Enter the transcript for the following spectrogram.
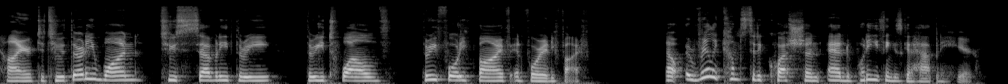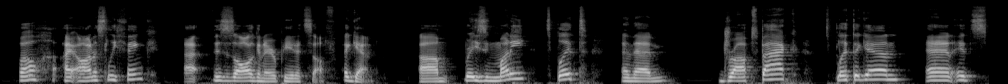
higher to 231 273 312 345 and 485 now it really comes to the question ed what do you think is going to happen here? Well i honestly think that this is all going to repeat itself again. Um, raising money split and then drops back split again and it's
